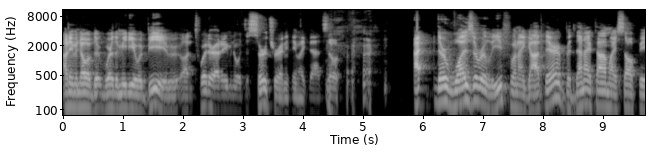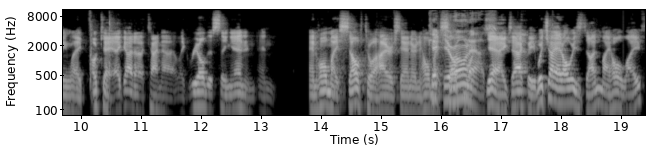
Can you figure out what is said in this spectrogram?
I don't even know the, where the media would be uh, on Twitter. I don't even know what to search or anything like that. So I there was a relief when I got there, but then I found myself being like, okay, I gotta kind of like reel this thing in and and and hold myself to a higher standard and hold Kick myself your own more- ass. Yeah, exactly. Which I had always done my whole life,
